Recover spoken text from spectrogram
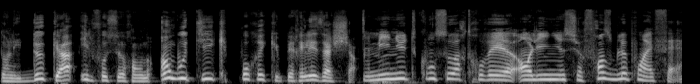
Dans les deux cas, il faut se rendre en boutique pour récupérer les achats. Minute conso à retrouver en ligne sur francebleu.fr.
